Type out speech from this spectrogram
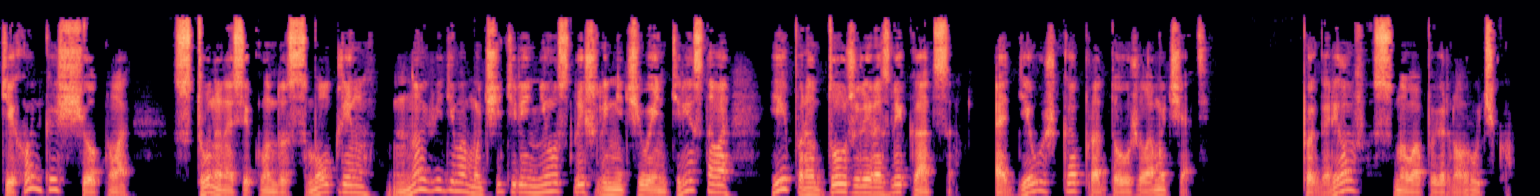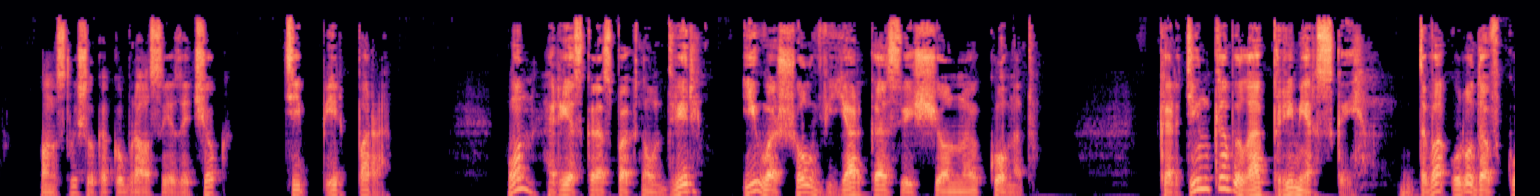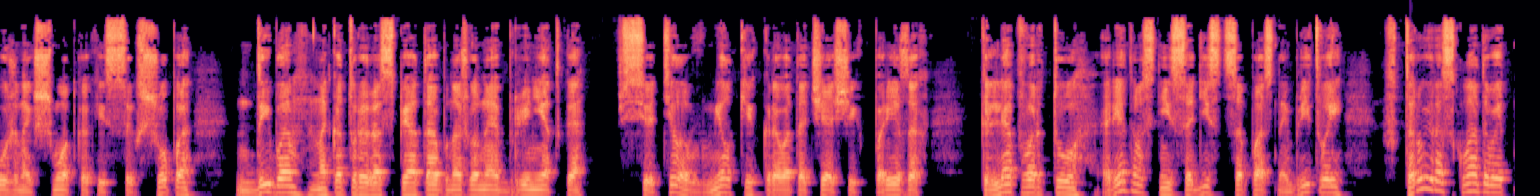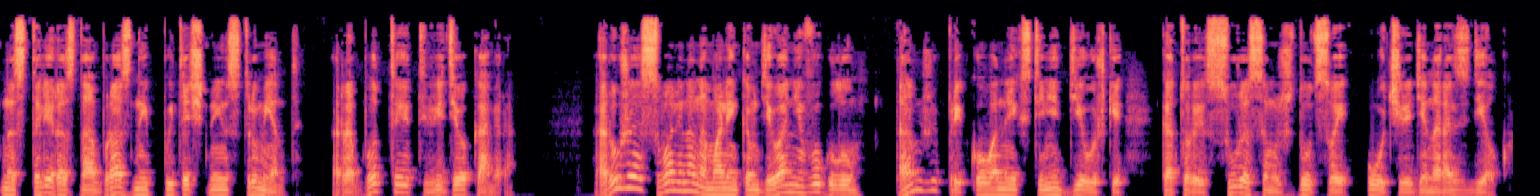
Тихонько щелкнуло – Стуны на секунду смолкли, но, видимо, мучители не услышали ничего интересного и продолжили развлекаться, а девушка продолжила мычать. Погорелов снова повернул ручку. Он слышал, как убрался язычок. Теперь пора. Он резко распахнул дверь и вошел в ярко освещенную комнату. Картинка была примерской. Два урода в кожаных шмотках из секс-шопа, дыба, на которой распята обнаженная брюнетка, все тело в мелких кровоточащих порезах, кляп во рту, рядом с ней садист с опасной бритвой, второй раскладывает на столе разнообразный пыточный инструмент. Работает видеокамера. Оружие свалено на маленьком диване в углу, там же прикованные к стене девушки – которые с ужасом ждут своей очереди на разделку.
